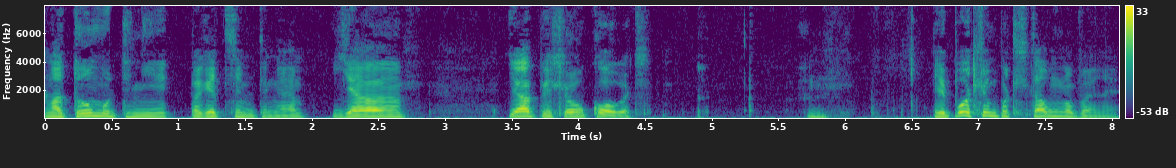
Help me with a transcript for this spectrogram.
На тому дні, перед цим днем, я, я пішов в коледж. І потім почитав новини.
